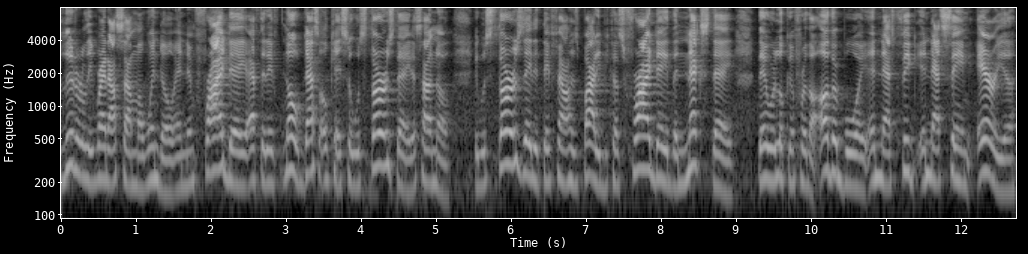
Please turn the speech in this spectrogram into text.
literally right outside my window. And then Friday after they no, that's okay. So it was Thursday. That's how I know. It was Thursday that they found his body because Friday the next day they were looking for the other boy in that fig in that same area.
